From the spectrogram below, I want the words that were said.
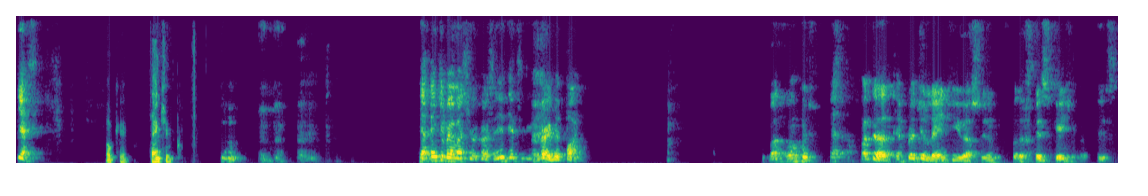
Yes. Okay, thank you. Mm -hmm. Yeah, thank you very much for your question. It, it's a very good point. One, one question? Yes. What the temperature range you assume for the specification of this?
